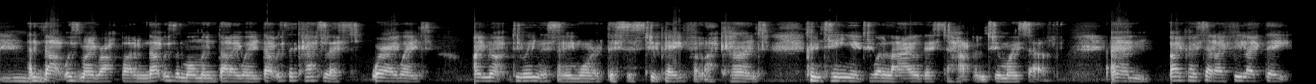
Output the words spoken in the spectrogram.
Mm. And that was my rock bottom. That was the moment that I went. That was the catalyst where I went. I'm not doing this anymore. This is too painful. I can't continue to allow this to happen to myself. Um, like I said, I feel like the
